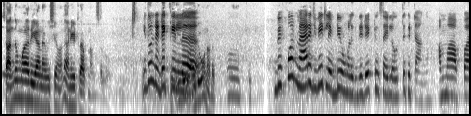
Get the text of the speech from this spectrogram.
ஸோ அந்த மாதிரியான விஷயம் வந்து அனி ட்ராப் நம்ம சொல்லுவோம். இதுவும் டிடெக்டிவ்ல இது- இதுவும் நடக்கும். ஓகே பிஃபோர் மேரேஜ் வீட்ல எப்படி உங்களுக்கு டிடெக்டிவ் சைடுல ஒத்துக்கிட்டாங்க? அம்மா அப்பா.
